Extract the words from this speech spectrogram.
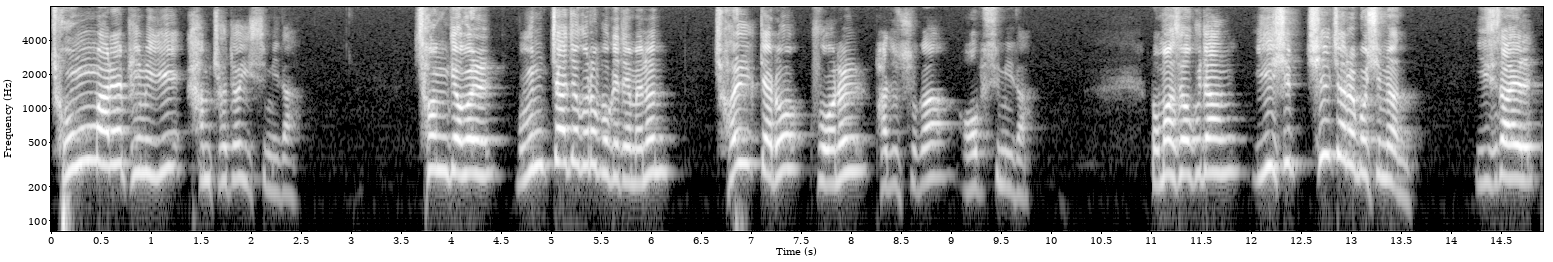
종말의 비밀이 감춰져 있습니다. 성경을 문자적으로 보게 되면은 절대로 구원을 받을 수가 없습니다. 로마서 9장 27절을 보시면 이스라엘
